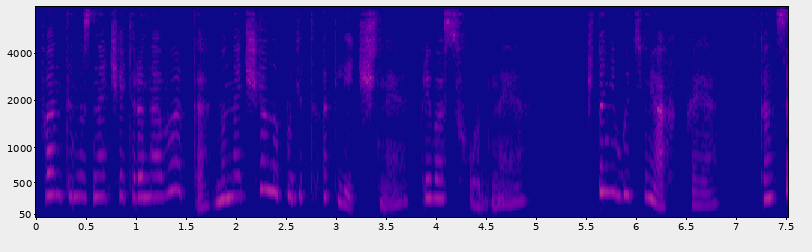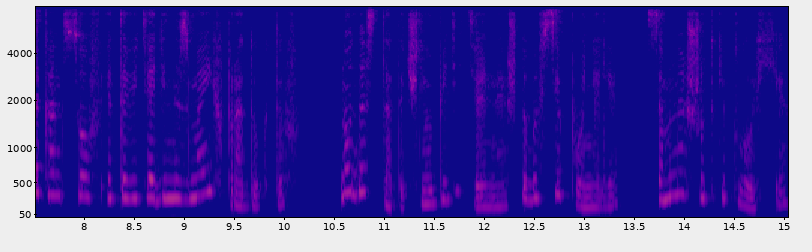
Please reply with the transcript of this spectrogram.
Фанты назначать рановато, но начало будет отличное, превосходное. Что-нибудь мягкое. В конце концов, это ведь один из моих продуктов, но достаточно убедительное, чтобы все поняли. Со мной шутки плохи.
